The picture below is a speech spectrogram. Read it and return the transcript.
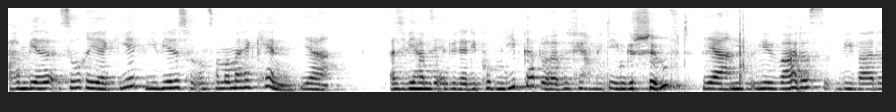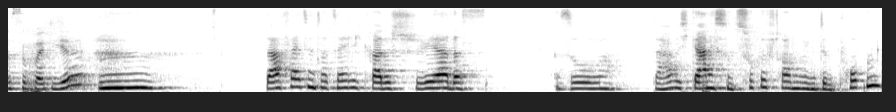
haben wir so reagiert, wie wir das von unserer Mama her kennen. Ja. Also wir haben sie entweder die Puppen lieb gehabt oder wir haben mit ihnen geschimpft. Ja. Wie, wie war das? Wie war das so bei dir? Mm. Da fällt es mir tatsächlich gerade schwer, dass so, da habe ich gar nicht so einen Zugriff drauf wie mit den Puppen.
